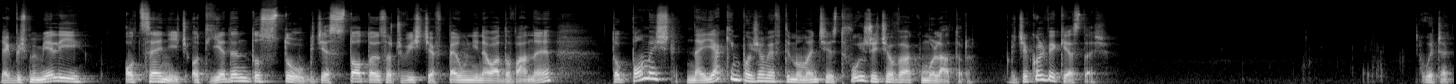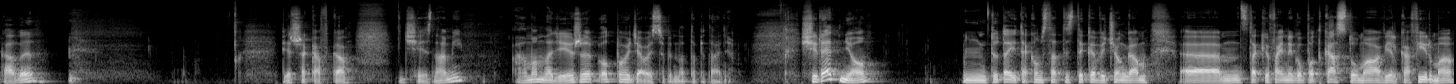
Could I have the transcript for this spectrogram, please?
Jakbyśmy mieli ocenić od 1 do 100, gdzie 100 to jest oczywiście w pełni naładowany, to pomyśl, na jakim poziomie w tym momencie jest Twój życiowy akumulator. Gdziekolwiek jesteś. Łyczek kawy. Pierwsza kawka dzisiaj z nami, a mam nadzieję, że odpowiedziałeś sobie na to pytanie. Średnio tutaj taką statystykę wyciągam z takiego fajnego podcastu Mała Wielka Firma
